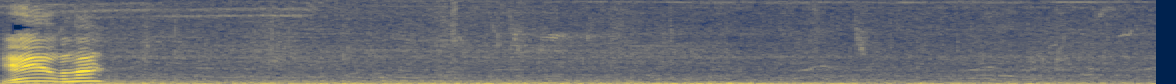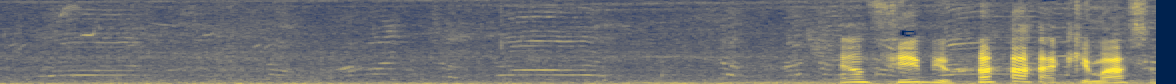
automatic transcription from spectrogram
É, olha lá. É anfíbio. que massa.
